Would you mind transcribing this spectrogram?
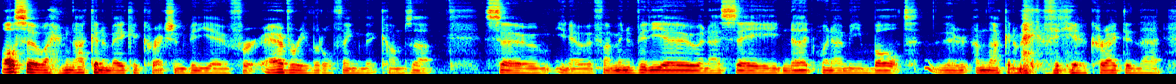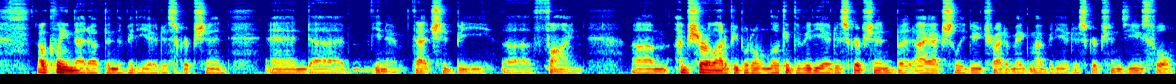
Also i'm not going to make a correction video for every little thing that comes up so, you know, if I'm in a video and I say nut when I mean bolt, there, I'm not going to make a video correcting that. I'll clean that up in the video description, and, uh, you know, that should be uh, fine. Um, I'm sure a lot of people don't look at the video description, but I actually do try to make my video descriptions useful.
